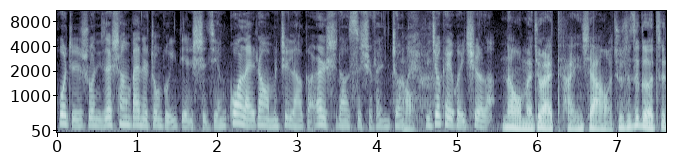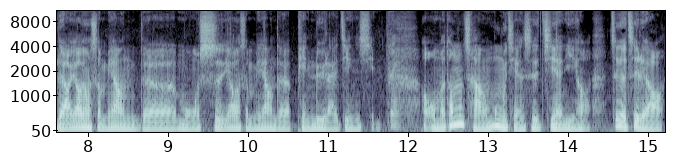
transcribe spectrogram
或者是说你在上班的中途一点时间过来，让我们治疗个二十到四十分钟，你就可以回去了。那我们就来谈一下哈，就是这个治疗要用什么样的模式，要用什么样的频率来进行？对，我们通常目前是建议哈，这个治疗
